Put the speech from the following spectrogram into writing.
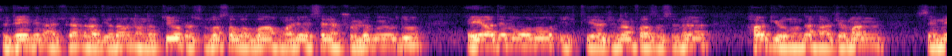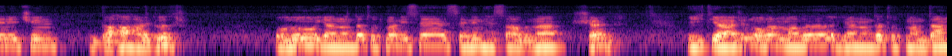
Südey bin Alfan radıyallahu anh anlatıyor. Resulullah sallallahu aleyhi ve sellem şöyle buyurdu. Ey Ademoğlu ihtiyacından fazlasını hak yolunda harcaman senin için daha hayırlıdır. Onu yanında tutman ise senin hesabına şerdir. İhtiyacın olan malı yanında tutmandan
